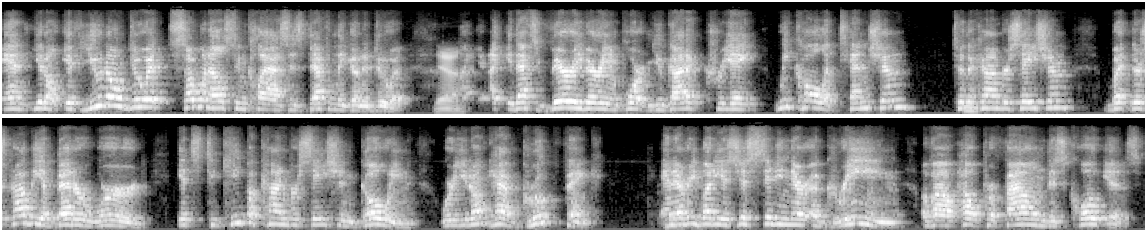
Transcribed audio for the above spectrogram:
And you know, if you don't do it, someone else in class is definitely going to do it. Yeah, I, I, that's very, very important. You got to create. We call attention to the mm. conversation, but there's probably a better word it's to keep a conversation going where you don't have groupthink and everybody is just sitting there agreeing about how profound this quote is.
